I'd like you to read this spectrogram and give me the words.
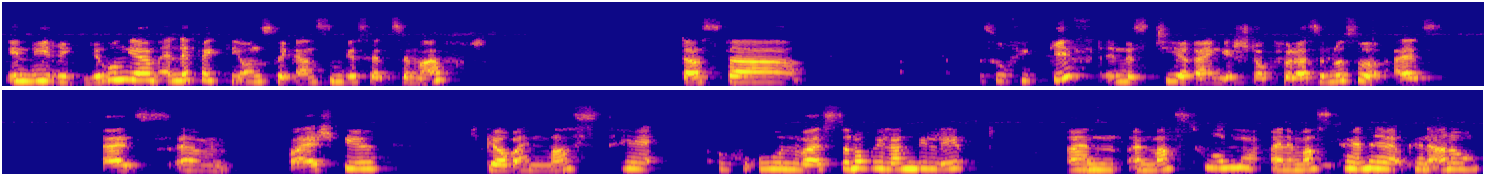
in die Regierung ja im Endeffekt, die unsere ganzen Gesetze macht dass da so viel Gift in das Tier reingestopft wird. Also nur so als, als ähm, Beispiel, ich glaube, ein Masthuhn, weißt du noch, wie lange die lebt? Ein, ein Masthuhn, eine Masthenne, keine Ahnung,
